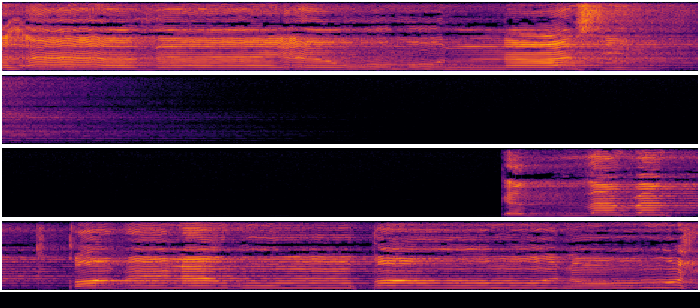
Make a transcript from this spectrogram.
هذا يوم عسر كذبت قبلهم قوم نوح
